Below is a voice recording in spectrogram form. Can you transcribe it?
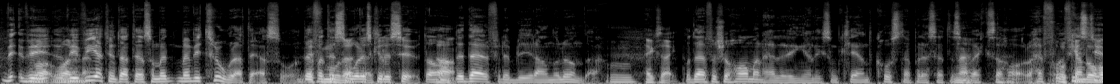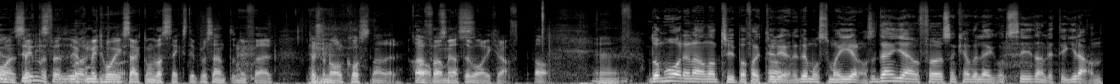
Vi, vi, Vad- vad vi vet ju inte att det är så, men, men vi tror att det är så. Därför att det är så att det, det skulle så. se ut. Ja, Ja. Det är därför det blir annorlunda. Mm. Exakt. Och därför så har man heller inga liksom klientkostnader på det sättet som Nej. Växa har. Och här får, Och kan finns då det ju ha en utrymme 60, för ett jag kommer inte ihåg exakt om det var 60% ungefär personalkostnader. Har Ja, för mig att det var i kraft. Ja. Eh, De har en annan typ av fakturering, det måste man ge dem. Så den jämförelsen kan vi lägga åt sidan lite grann.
